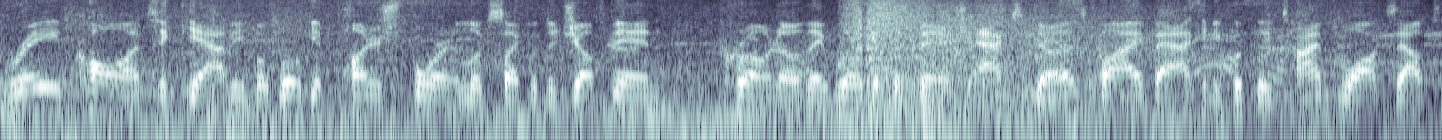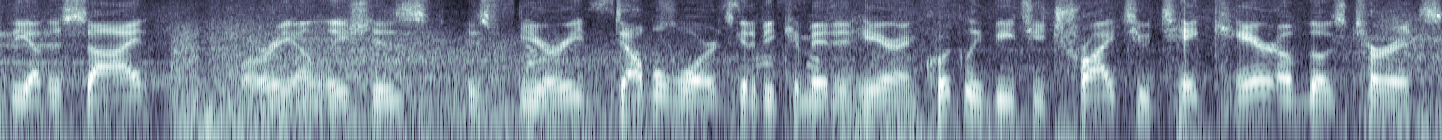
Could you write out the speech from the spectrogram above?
brave call onto Gabby, but will get punished for it. It looks like with the jump in chrono, they will get the finish. Axe does buy back, and he quickly times walks out to the other side. Murray unleashes his fury. Double ward's going to be committed here, and quickly Vici try to take care of those turrets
